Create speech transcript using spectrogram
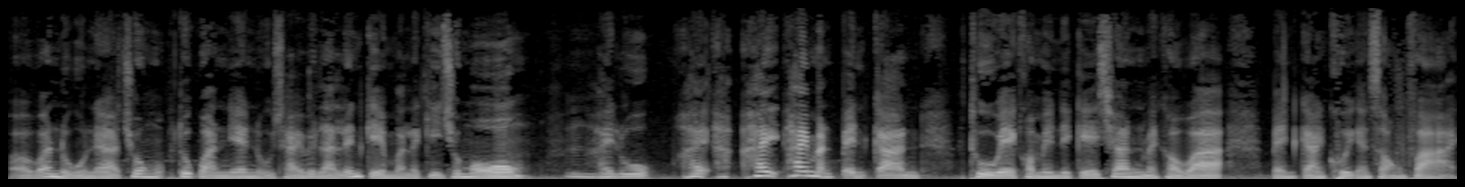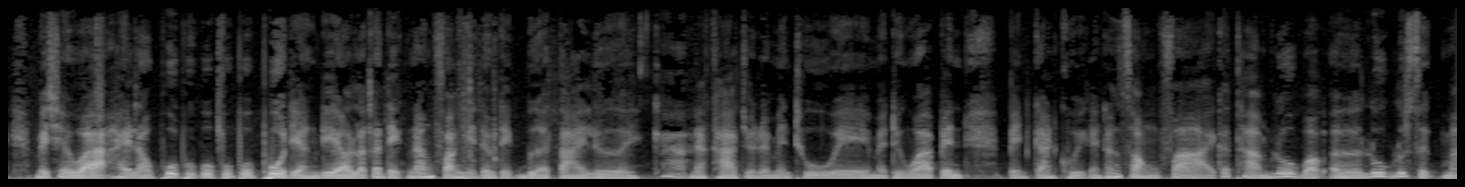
เอ่อว่าหนูเนี่ยช่วงทุกวันเนี่ยหนูใช้เวลาเล่นเกมวันละกี่ชั่วโมงอืมให้ลูกให้ให้ให้มันเป็นการ two way communication หมายความว่าเป็นการคุยกันสองฝ่าย ไม่ใช่ว่าให้เราพูดพูดพูดพูดพูดพูดอย่างเดียว แล้วก็เด็กนั่งฟังอย่างเดียวเด็กเบื่อตายเลยค่ะนะคะจนได้เป็น two way หมายถึงว่าเป็นเป็นการคุยกันทั้งสองฝ่าย ก็ถามลูกบอกเออลูกรู้สึกไหม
